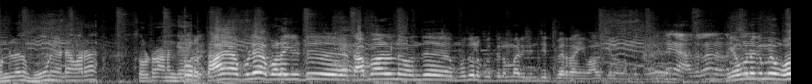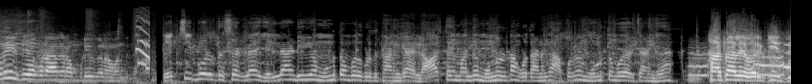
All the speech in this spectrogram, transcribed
ஒண்ணுல இருந்து மூணு இடம் வர சொல்றானுங்க. ஒரு தாயா புள்ளைய பழகிட்டு தபால்னு வந்து முதல் குத்துன மாதிரி செஞ்சுட்டு போயிடுறாங்க வாழ்க்கையில நமக்கு. எவனுக்குமே உதவி செய்யக்கூடாங்கிற முடிவுக்கு நான் வந்துட்டேன். எக்ஸிட் போல் ரிசல்ட்ல எல்லா டிவியும் முன்னூத்தம்பது கொடுத்துருக்கானுங்க லாஸ்ட் டைம் வந்து முந்நூறு தான் கொடுத்தானுங்க. அப்பவே முன்னூத்தம்பது அடிச்சானுங்க. அதாலே வர்க்கீஸ்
